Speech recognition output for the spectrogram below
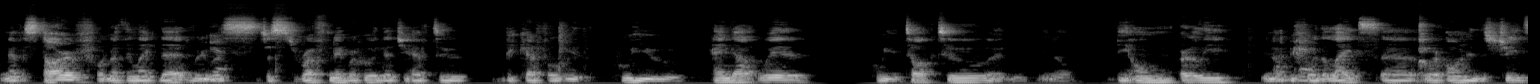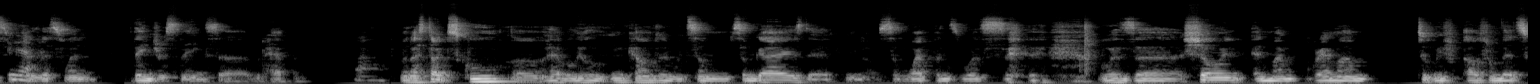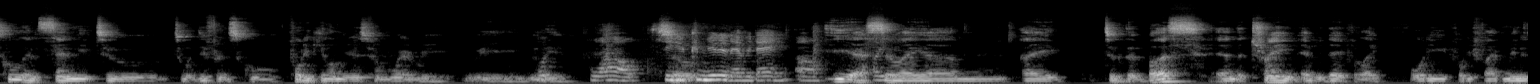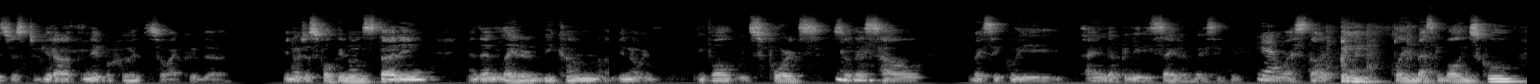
never starve or nothing like that. But it yeah. was just rough neighborhood that you have to be careful with who you hang out with, who you talk to, and you know, be home early you know, okay. before the lights uh, were on in the streets, because yeah. that's when dangerous things uh, would happen. Wow. When I start school, uh, I have a little encounter with some some guys that you know some weapons was was uh, showing, and my grandma took me out from that school and sent me to to a different school, forty kilometers from where we we, we live. Wow! So, so, you commuted every day? Oh, yeah. So you... I um, I took the bus and the train every day for like 40, 45 minutes just to get out of the neighborhood so I could, uh, you know, just focus on studying and then later become, you know, involved with sports. So mm-hmm. that's how basically I end up in Eddie Sater, basically. Yeah. You know, I start playing basketball in school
